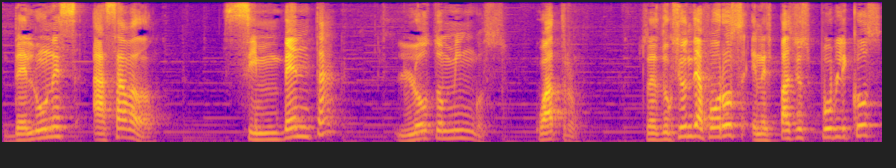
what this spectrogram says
de lunes a sábado, sin venta los domingos. 4. Reducción de aforos en espacios públicos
